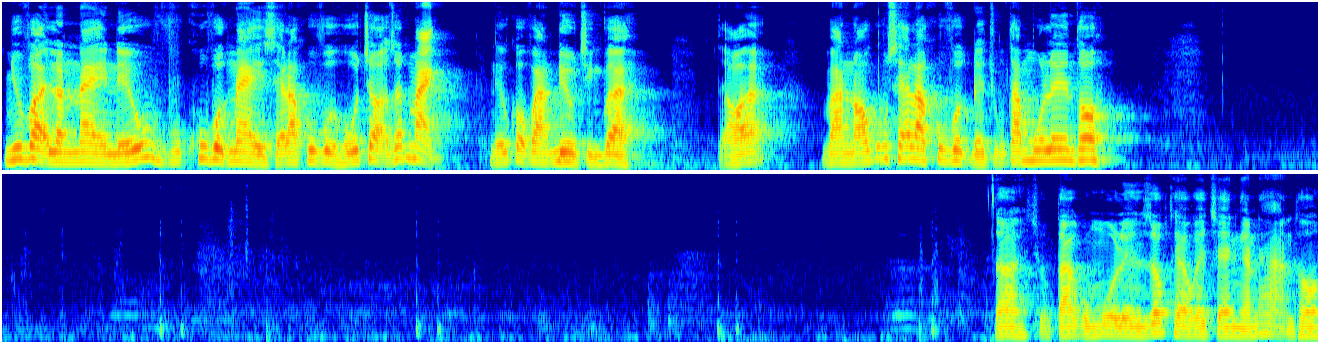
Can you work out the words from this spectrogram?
Như vậy lần này nếu khu vực này sẽ là khu vực hỗ trợ rất mạnh nếu cậu vàng điều chỉnh về. Đó. Và nó cũng sẽ là khu vực để chúng ta mua lên thôi. Đây, chúng ta cũng mua lên dốc theo cái chen ngắn hạn thôi.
